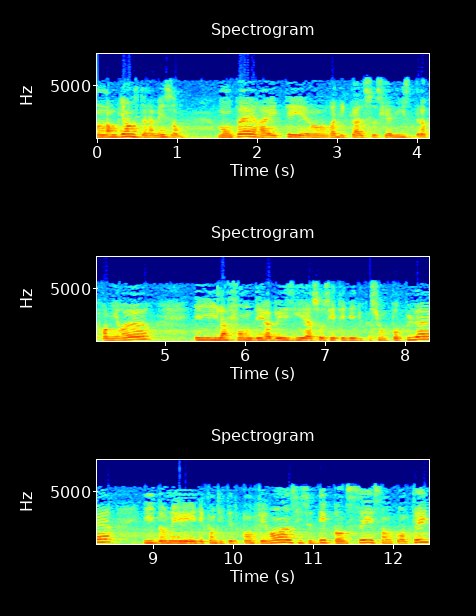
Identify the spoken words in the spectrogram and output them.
l'ambiance de la maison. Mon père a été un radical socialiste de la première heure. Et il a fondé à Béziers la Société d'éducation populaire il donnait des quantités de conférences, il se dépensait sans compter,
